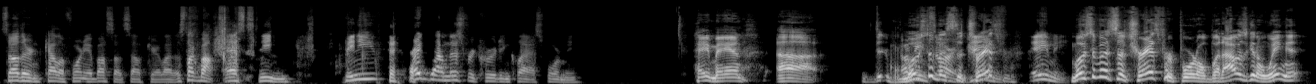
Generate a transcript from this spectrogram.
Southern California, about South South Carolina. Let's talk about SC. B, break down this recruiting class for me. Hey, man. Uh, th- most mean, of it's the sorry, transfer. Jamie. Most of it's the transfer portal, but I was gonna wing it.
